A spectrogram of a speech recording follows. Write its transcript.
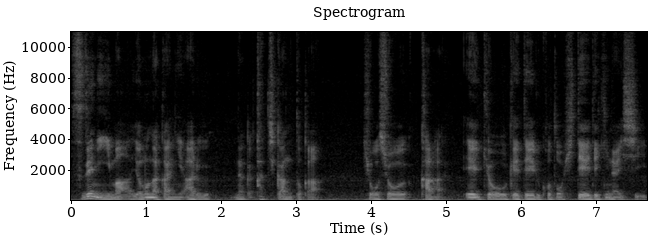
すでに今世の中にあるなんか価値観とか表彰から影響を受けていることを否定できないし、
